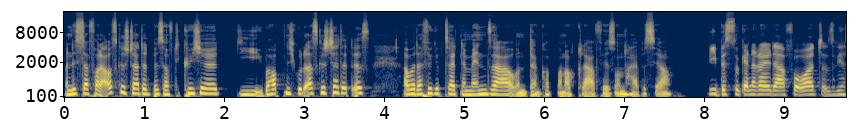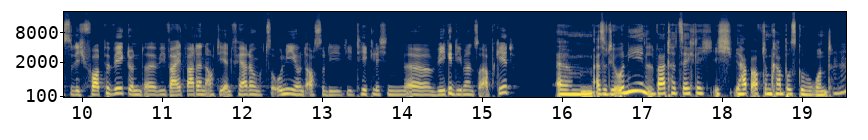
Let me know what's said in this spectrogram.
man ist da voll ausgestattet, bis auf die Küche, die überhaupt nicht gut ausgestattet ist. Aber dafür gibt's halt eine Mensa und dann kommt man auch klar für so ein halbes Jahr. Wie bist du generell da vor Ort? Also wie hast du dich fortbewegt und äh, wie weit war dann auch die Entfernung zur Uni und auch so die, die täglichen äh, Wege, die man so abgeht? Ähm, also die Uni war tatsächlich, ich habe auf dem Campus gewohnt. Mhm.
